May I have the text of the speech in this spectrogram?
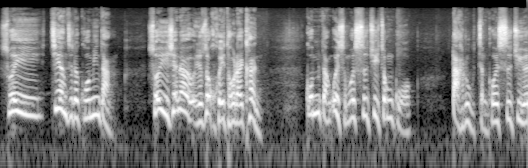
所以这样子的国民党，所以现在有时候回头来看，国民党为什么失去中国大陆，整个会失去，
